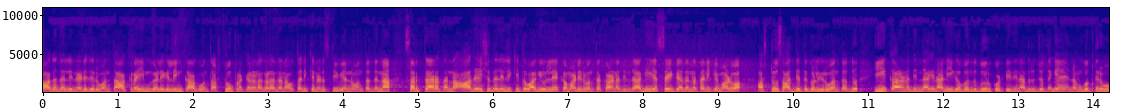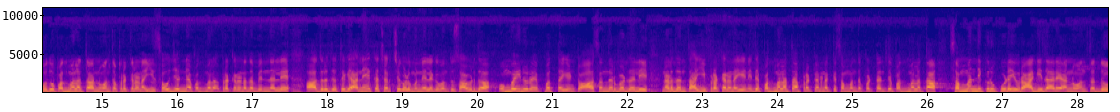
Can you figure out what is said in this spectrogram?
ಭಾಗದಲ್ಲಿ ನಡೆದಿರುವಂತಹ ಕ್ರೈಮ್ಗಳಿಗೆ ಲಿಂಕ್ ಆಗುವಂಥ ಅಷ್ಟು ಪ್ರಕರಣಗಳನ್ನು ನಾವು ತನಿಖೆ ನಡೆಸ್ತೀವಿ ಅನ್ನುವಂಥದ್ದನ್ನ ಸರ್ಕಾರ ತನ್ನ ಆದೇಶದಲ್ಲಿ ಲಿಖಿತವಾಗಿ ಉಲ್ಲೇಖ ಮಾಡಿರುವಂಥ ಕಾರಣದಿಂದಾಗಿ ಎಸ್ ಐ ಟಿ ಅದನ್ನು ತನಿಖೆ ಮಾಡುವ ಅಷ್ಟು ಸಾಧ್ಯತೆಗಳು ಇರುವಂಥದ್ದು. ಈ ಕಾರಣದಿಂದಾಗಿ ನಾನು ಈಗ ಬಂದು ದೂರು ಕೊಟ್ಟಿದ್ದೀನಿ. ಅದ್ರ ಜೊತೆಗೆ ನಮ್ಗೆ ಗೊತ್ತಿರಬಹುದು ಪದ್ಮಲತಾ ಅನ್ನುವಂಥ ಪ್ರಕರಣ. ಈ ಸೌಜನ್ಯ ಪದ್ಮಲ ಪ್ರಕರಣದ ಬೆನ್ನಲ್ಲೇ ಅದರ ಜೊತೆಗೆ ಅನೇಕ ಚರ್ಚೆಗಳು ಮುನ್ನೆಲೆಗೆ ಬಂತು. ಸಾವಿರದ ಒಂಬೈನೂರ ಎಪ್ಪತ್ತ ಎಂಟು ಆ ಸಂದರ್ಭದಲ್ಲಿ ನಡೆದಂತಹ ಈ ಪ್ರಕರಣ ಏನಿದೆ? ಪದ್ಮಲತಾ ಪ್ರಕರಣಕ್ಕೆ ಸಂಬಂಧಪಟ್ಟಂತೆ ಪದ್ಮಲತಾ ಸಂಬಂಧಿಕರು ಕೂಡ ಇವರು ಆಗಿದ್ದಾರೆ ಅನ್ನುವಂಥದ್ದು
